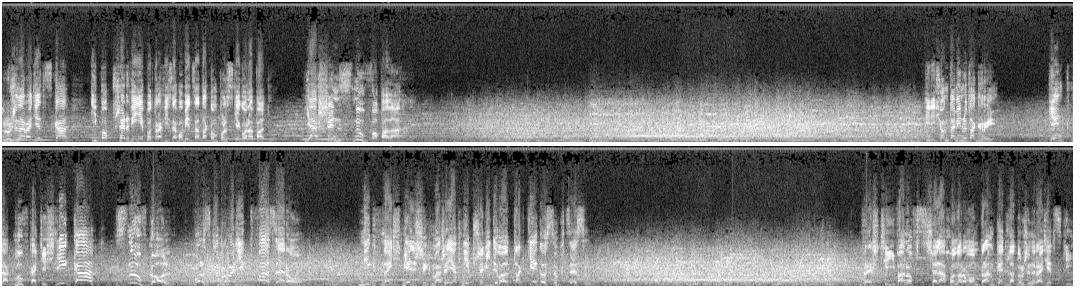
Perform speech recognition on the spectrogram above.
Drużyna radziecka i po przerwie nie potrafi zapobiec atakom polskiego napadu. Jaszyn znów w opalach. Pięćdziesiąta minuta gry. Piękna główka Cieślika, znów gol! Polska prowadzi 2-0. Nikt w najśmielszych marzeniach nie przewidywał takiego sukcesu. Wreszcie Iwanow strzela honorową bramkę dla drużyny radzieckiej.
